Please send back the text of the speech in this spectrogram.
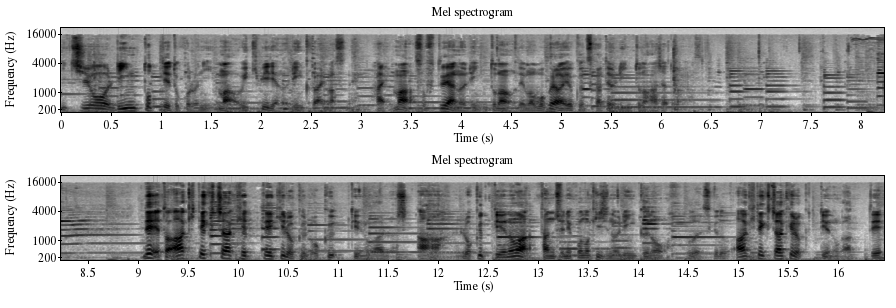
一応、リントっていうところに、まあ、ウィキペディアのリンクがありますね。はい。まあ、ソフトウェアのリントなので、まあ、僕らがよく使っているリントの話だと思います。で、えっと、アーキテクチャ決定記録6っていうのがあるらしい。ああ、6っていうのは単純にこの記事のリンクのことですけど、アーキテクチャ記録っていうのがあって、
